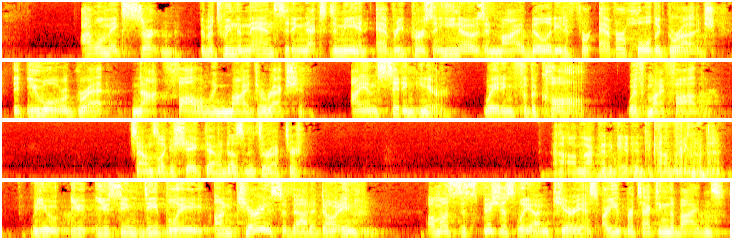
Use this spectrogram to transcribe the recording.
I will make certain that between the man sitting next to me and every person he knows and my ability to forever hold a grudge, that you will regret not following my direction. I am sitting here waiting for the call with my father. Sounds like a shakedown, doesn't it, Director? Uh, I'm not going to get into commenting on that. You, you, you seem deeply uncurious about it, don't you? Almost suspiciously uncurious. Are you protecting the Bidens?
